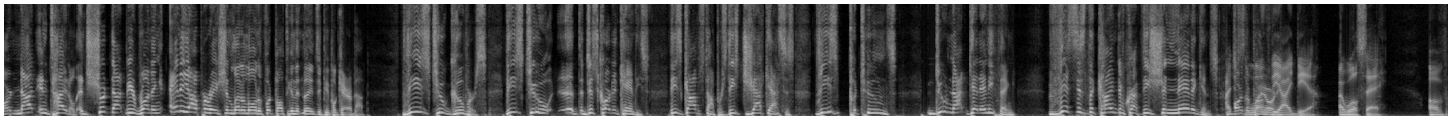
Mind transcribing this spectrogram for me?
are not entitled and should not be running any operation, let alone a football team that millions of people care about. These two goobers, these two uh, discarded candies, these gobstoppers, these jackasses, these platoons do not get anything. This is the kind of crap. These shenanigans I are just the love priority. the idea, I will say, of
